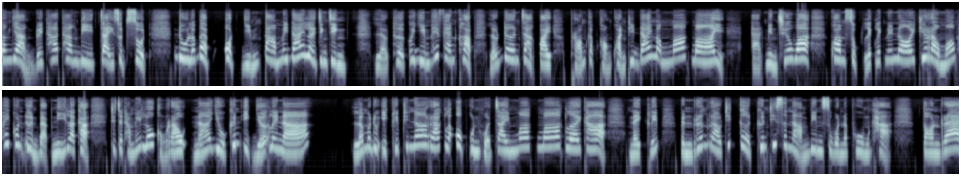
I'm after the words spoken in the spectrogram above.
บางอย่างด้วยท่าทางดีใจสุดๆ ดูแล้วแบบอดยิ้มตามไม่ได้เลยจริงๆ แล้วเธอก็ยิ้มให้แฟนคลับ แล้วเดินจากไปพร้อมกับของขวัญที่ได้มามากมาย แอดมินเชื่อว่าความสุขเล็กๆ น้อยๆ ที่เรามอบให้คนอื่นแบบนี้ล่ะค่ะ ที่จะทำให้โลกของเราน่าอยู่ขึ้นอีกเยอะเลยนะ แล้วมาดูอีกคลิปที่น่ารักและอบอุ่นหัวใจมากๆเลยค่ะ ในคลิปเป็นเรื่องราวที่เกิดขึ้นที่สนามบินสุวรรณภูมิค่ะตอนแรก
